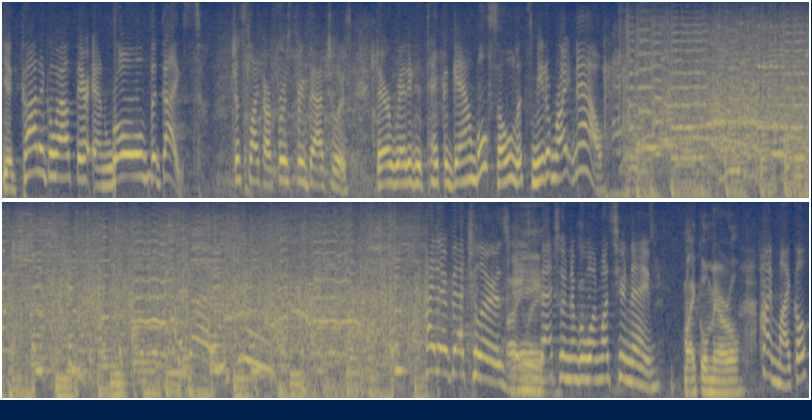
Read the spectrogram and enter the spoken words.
You gotta go out there and roll the dice. Just like our first three bachelors. They're ready to take a gamble, so let's meet them right now. Hi there, bachelors. Hi, Bachelor number one, what's your name? Michael Merrill. Hi, Michael.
